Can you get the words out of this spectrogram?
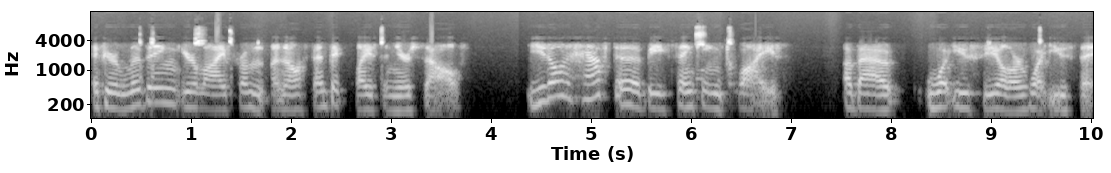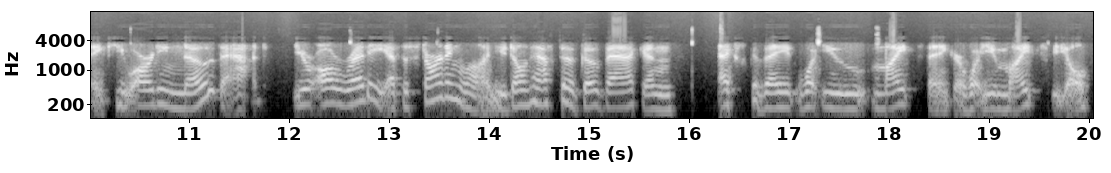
if you're living your life from an authentic place in yourself, you don't have to be thinking twice about what you feel or what you think. You already know that. You're already at the starting line. You don't have to go back and excavate what you might think or what you might feel.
